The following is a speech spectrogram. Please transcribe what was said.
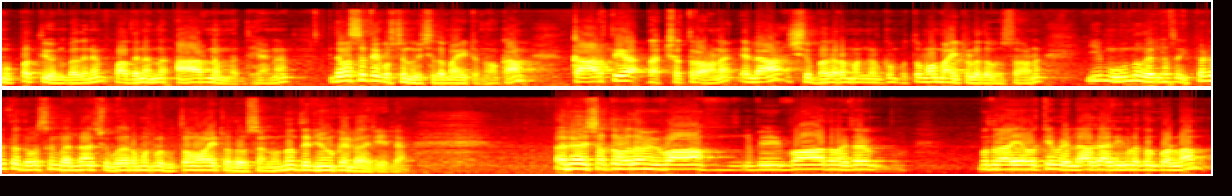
മുപ്പത്തി ഒൻപതിനും പതിനൊന്ന് ആറിനും മധ്യയാണ് ദിവസത്തെക്കുറിച്ചൊന്ന് വിശദമായിട്ട് നോക്കാം. കാർത്തിക നക്ഷത്രമാണ്. എല്ലാ ശുഭകർമ്മങ്ങൾക്കും ഉത്തമമായിട്ടുള്ള ദിവസമാണ്. ഈ മൂന്ന് നല്ല ഇപ്പോഴത്തെ ദിവസങ്ങളെല്ലാം ശുഭകർമ്മങ്ങൾക്ക് ഉത്തമമായിട്ടുള്ള ദിവസമാണ്. ഒന്നും തിരിഞ്ഞു നോക്കേണ്ട കാര്യമില്ല. അതിൽ ശത്രുവധം വിവാ വിവാദമായിട്ട് മുതലായവയ്ക്കും എല്ലാ കാര്യങ്ങൾക്കും കൊള്ളാം.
